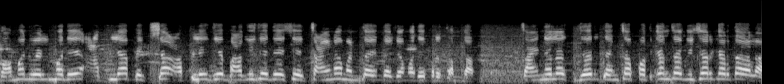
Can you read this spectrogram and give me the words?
कॉमनवेल्थमध्ये आपल्यापेक्षा आपले जे बाजूचे देश आहेत चायना म्हणता येईल त्याच्यामध्ये प्रथमतः चायनाला जर त्यांच्या पदकांचा विचार करता आला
